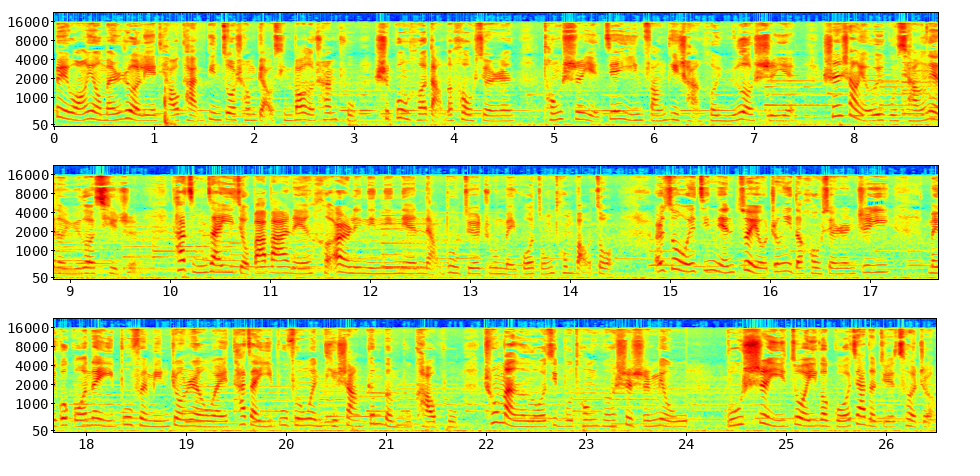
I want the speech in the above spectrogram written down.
被网友们热烈调侃并做成表情包的川普是共和党的候选人，同时也兼营房地产和娱乐事业，身上有一股强烈的娱乐气质。他曾在1988年和2000年两度角逐美国总统宝座。而作为今年最有争议的候选人之一，美国国内一部分民众认为他在一部分问题上根本不靠谱，充满了逻辑不通和事实谬误，不适宜做一个国家的决策者。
